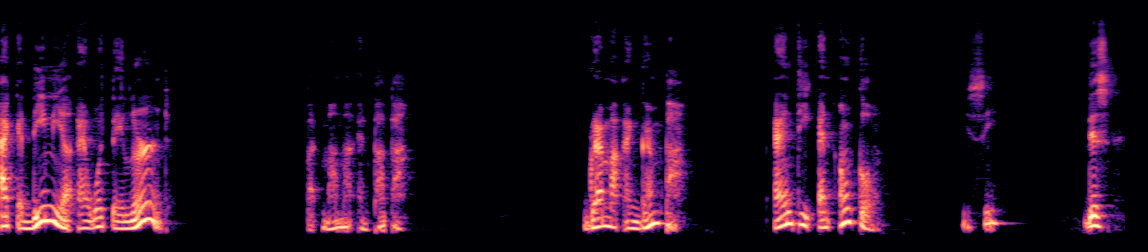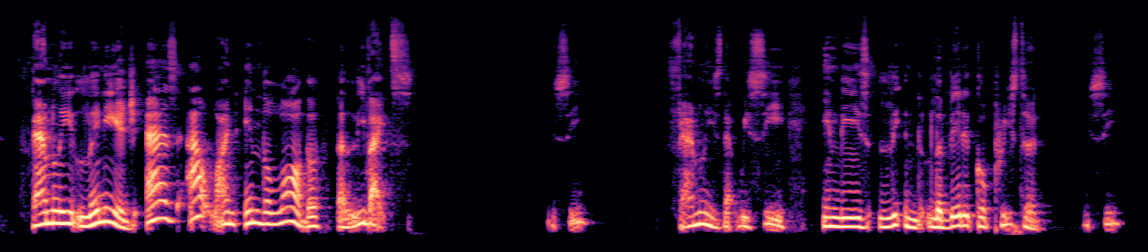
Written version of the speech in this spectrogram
academia and what they learned, but mama and papa, grandma and grandpa, auntie and uncle. You see? This family lineage as outlined in the law, the, the Levites. You see? Families that we see in these Le- in the Levitical priesthood. You see?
